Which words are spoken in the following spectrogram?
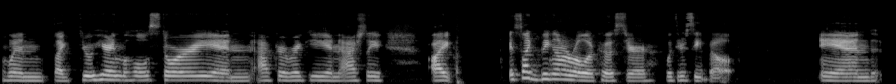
when like through hearing the whole story and after Ricky and Ashley, like it's like being on a roller coaster with your seatbelt. And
